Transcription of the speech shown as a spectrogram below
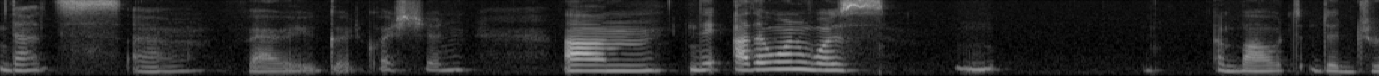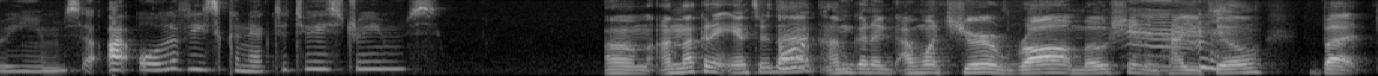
That's a very good question. Um, the other one was about the dreams. Are all of these connected to his dreams? Um, I'm not gonna answer that. Oh. I'm gonna. I want your raw emotion and how you feel. But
